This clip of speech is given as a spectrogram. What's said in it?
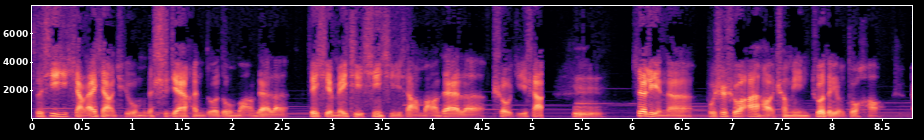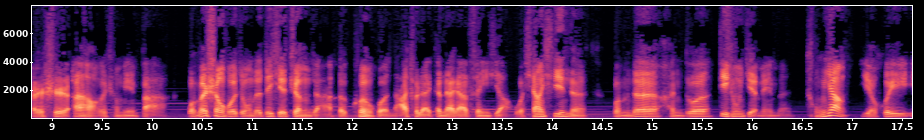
仔细想来想去，我们的时间很多都忙在了这些媒体信息上，忙在了手机上。嗯，这里呢，不是说安好成敏做的有多好，而是安好和成敏把。我们生活中的这些挣扎和困惑拿出来跟大家分享，我相信呢，我们的很多弟兄姐妹们同样也会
